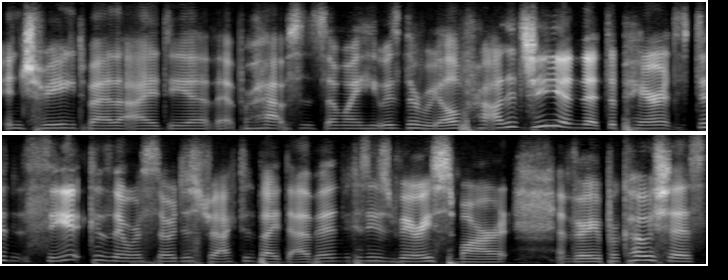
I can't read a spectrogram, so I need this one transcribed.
intrigued by the idea that perhaps in some way he was the real prodigy, and that the parents didn't see it because they were so distracted by Devon, because he's very smart and very precocious,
